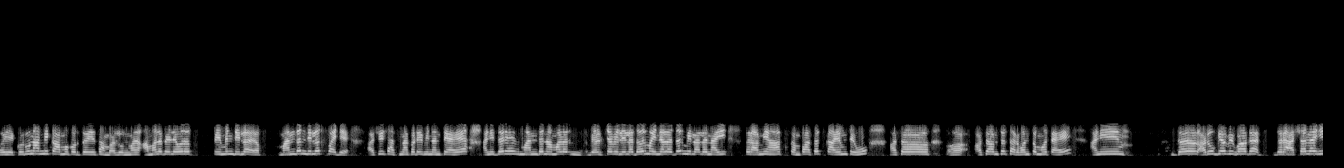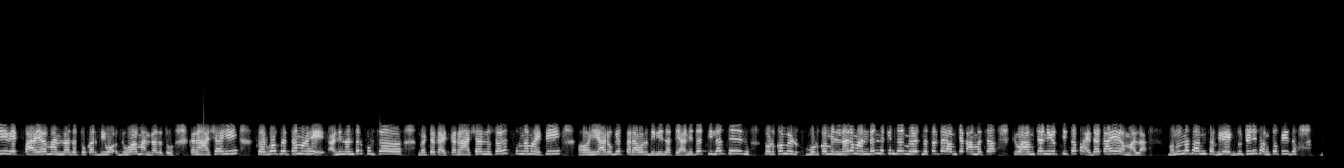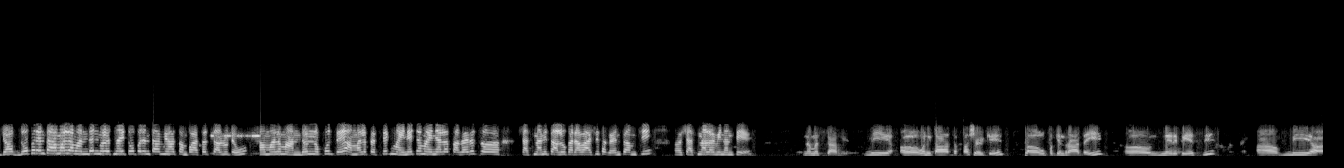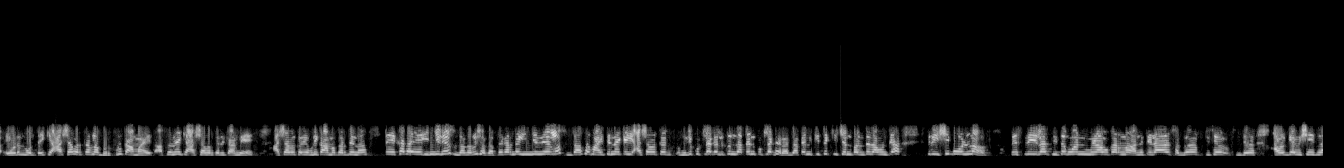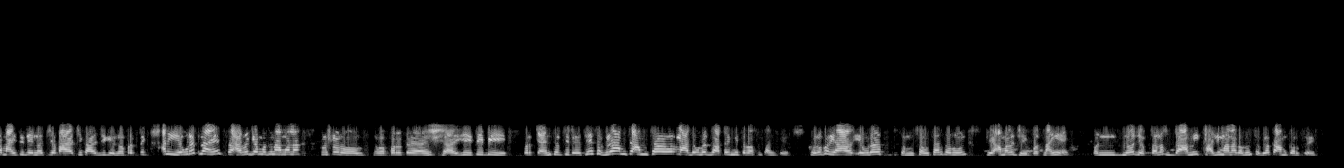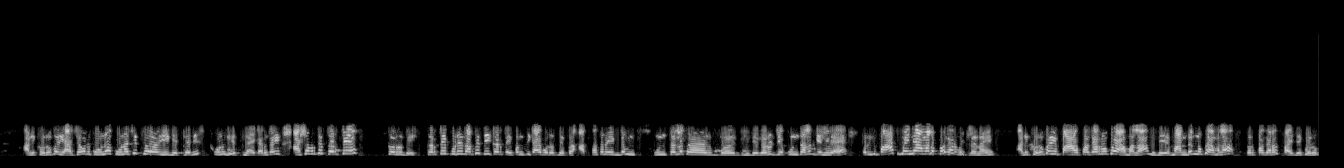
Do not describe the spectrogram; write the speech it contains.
हे करून आम्ही कामं करतो हे सांभाळून. मग आम्हाला वेळेवर पेमेंट दिलं मानधन दिलंच पाहिजे अशी शासनाकडे विनंती आहे. आणि जर हे मानधन आम्हाला वेळच्या वेळेला दर महिन्याला जर मिळालं नाही तर आम्ही हा संप असाच कायम ठेवू असं असं आमचं सर्वांचं मत आहे. आणि जर आरोग्य विभागात जर आशालाही एक पाया मानला जातो कारण दिवा दुवा मानला जातो कारण आशा ही सर्वप्रथम आहे आणि नंतर पुढचं घटक आहेत. कारण आशानुसारच पूर्ण माहिती ही आरोग्य स्तरावर दिली जाते. आणि जर तिलाच ते तोडकं मिळ मोडकं मिळणारं मानधन देखील जर मिळत नसेल तर आमच्या कामाचा किंवा आमच्या नियुक्तीचा फायदा काय आहे आम्हाला? म्हणूनच आम्ही सगळे एकजुटीने सांगतो की ज- जॉब जोपर्यंत आम्हाला मानधन मिळत नाही तोपर्यंत आम्ही हा संप असाच चालू ठेवू. आम्हाला मानधन नकोच आहे. आम्हाला प्रत्येक महिन्याच्या महिन्याला पगारच शासनाने चालू करावा अशी सगळ्यांचं आमची शासनाला विनंती आहे. नमस्कार. मी वनिता दत्ता शेळके उपकेंद्र आदाई मेरे नेरे पी एस सी. मी एवढंच बोलते की आशा वर्करला भरपूर कामं आहेत. असं नाही की आशा वर्कर कामे आहे. आशा वर्कर एवढी कामं करते ना ते एखादा इंजिनियर सुद्धा करू शकत नाही. कारण का इंजिनियरला सुद्धा असं माहिती नाही की आशा वर्कर म्हणजे कुठल्या गलीतून जाते आणि कुठल्या घरात जाते आणि किती किचनपर्यंत जाऊन त्या स्त्रीशी बोलणं. ते स्त्रीला तिचं मन मिळावू करणं आणि तिला सगळं तिचे आरोग्याविषयी तिला माहिती देणं तिच्या बाळाची काळजी घेणं प्रत्येक आणि एवढंच नाही तर आरोग्यामधून आम्हाला कुष्ठरोग परत परत टी बी परत कॅन्सरची रेस हे सगळं आमच्या आमच्यावर लादवलं जातं आहे मी तर असं सांगते. खरोखर या एवढं सं- संसार करून हे आम्हाला झेपत नाही आहे पण न झेपताना सुद्धा आम्ही खाली माना घालून सगळं काम करतोय. आणि खरोखर याच्यावर कोणा कोणाचीच ही घेत नाही रिस्क कोण घेत नाही. कारण काही अशा वर्ग करते करू दे. करते पुढे जाते ती करते पण ती काय बोलत नाही. पण आता तर एकदम उंचलच म्हणजे गरुड जे उंचालच गेलेली आहे. कारण की पाच महिने आम्हाला पगार भेटला नाही. आणि खरोखर हे पा पगार नको आहे आम्हाला. म्हणजे मानधन नको आहे आम्हाला तर पगारच पाहिजे खरं.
